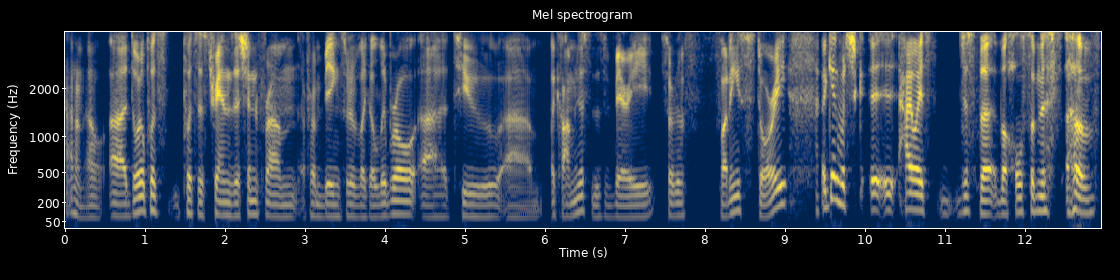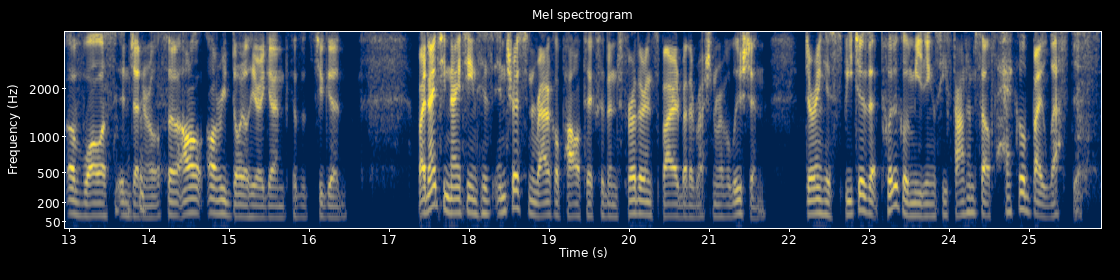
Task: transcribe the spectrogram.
i don't know uh, doyle puts puts this transition from from being sort of like a liberal uh, to um, a communist this very sort of funny story. Again which uh, it highlights just the the wholesomeness of of wallace in general. So i'll i'll read doyle here again because it's too good. By 1919 his interest in radical politics had been further inspired by the russian revolution. During his speeches at political meetings he found himself heckled by leftists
